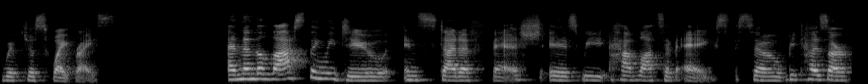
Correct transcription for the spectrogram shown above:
with just white rice. And then the last thing we do instead of fish is we have lots of eggs. So, because our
